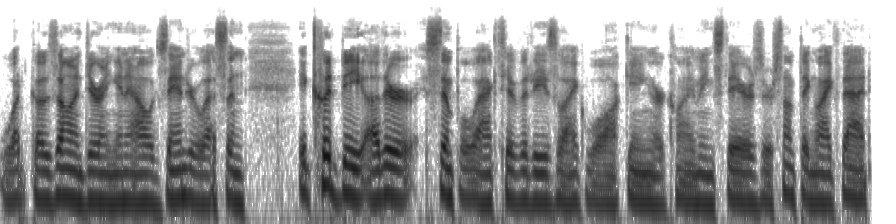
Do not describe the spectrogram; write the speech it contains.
what goes on during an Alexander lesson, it could be other simple activities like walking or climbing stairs or something like that.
